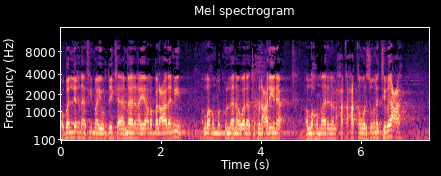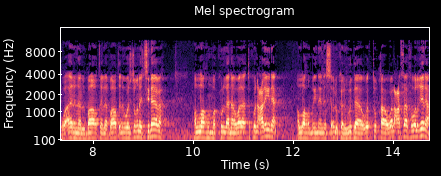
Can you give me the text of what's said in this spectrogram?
وبلغنا فيما يرضيك آمالنا يا رب العالمين اللهم كن لنا ولا تكن علينا اللهم أرنا الحق حقا وارزقنا اتباعه وأرنا الباطل باطلا وارزقنا اجتنابه اللهم كن لنا ولا تكن علينا اللهم إنا نسألك الهدى والتقى والعفاف والغنى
